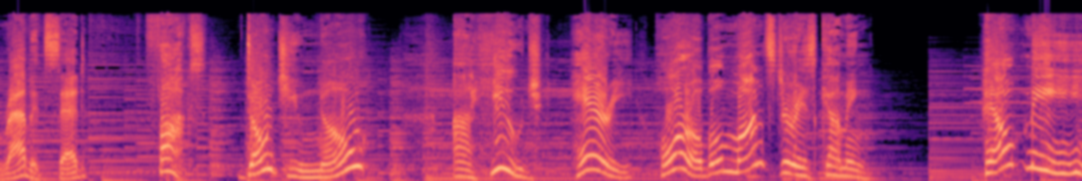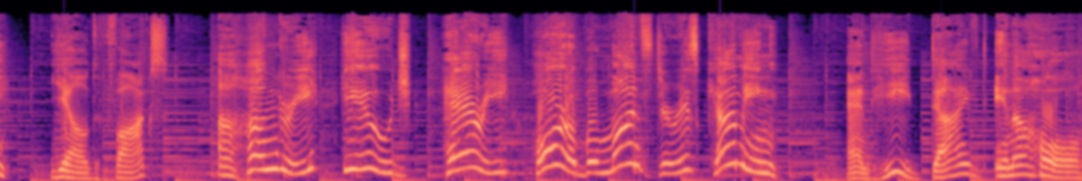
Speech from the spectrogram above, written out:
Rabbit said, Fox, don't you know? A huge, hairy, horrible monster is coming. Help me! yelled Fox. A hungry, huge, hairy, horrible monster is coming! And he dived in a hole.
